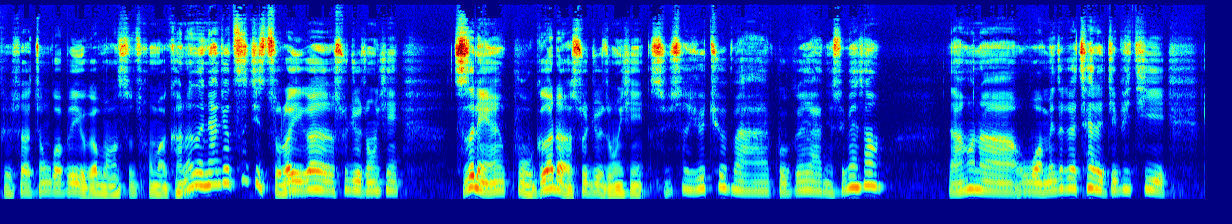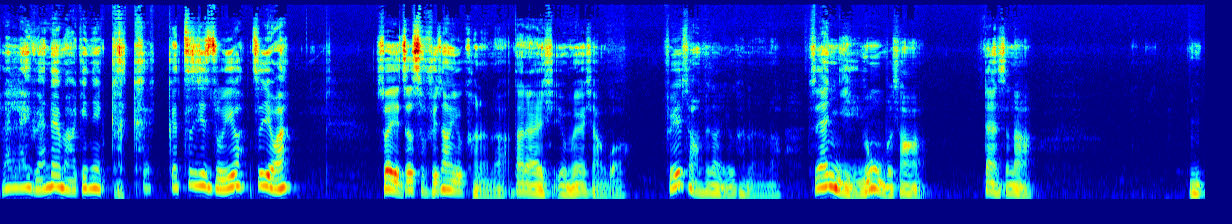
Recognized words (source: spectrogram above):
比如说中国不是有个王思聪嘛？可能人家就自己组了一个数据中心，直连谷歌的数据中心，所以说 YouTube 啊、谷歌呀，你随便上。然后呢，我们这个 Chat GPT 来来源代码给你开开，给自己组一个，自己玩。所以这是非常有可能的，大家有没有想过？非常非常有可能的。虽然你用不上，但是呢。嗯，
